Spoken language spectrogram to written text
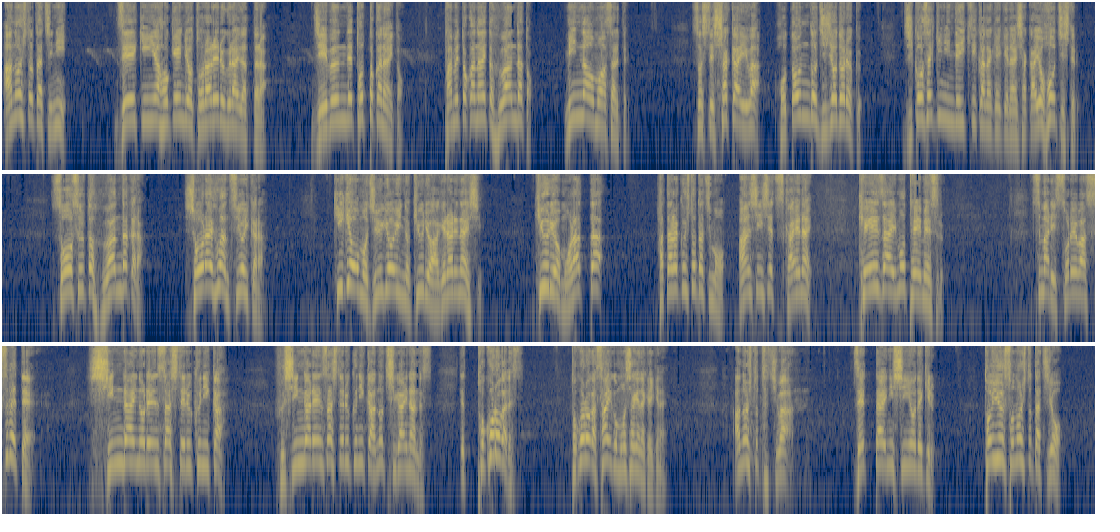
あの人たちに、税金や保険料取られるぐらいだったら、自分で取っとかないと、貯めとかないと不安だと、みんな思わされてる。そして社会は、ほとんど自助努力、自己責任で生きていかなきゃいけない社会を放置してる。そうすると不安だから、将来不安強いから、企業も従業員の給料上げられないし、給料もらった働く人たちも安心して使えない。経済も低迷する。つまりそれはすべて信頼の連鎖している国か、不信が連鎖している国かの違いなんです。で、ところがです。ところが最後申し上げなきゃいけない。あの人たちは絶対に信用できる。というその人たちを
